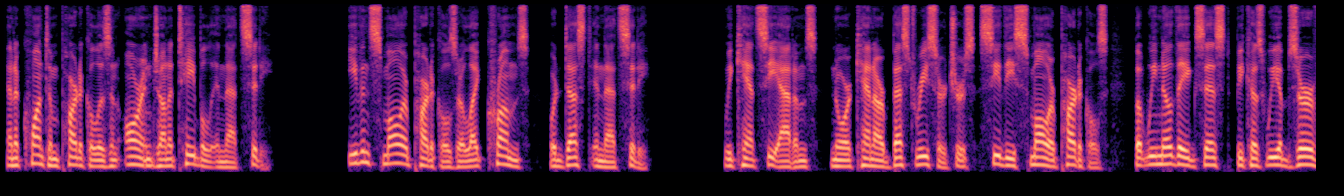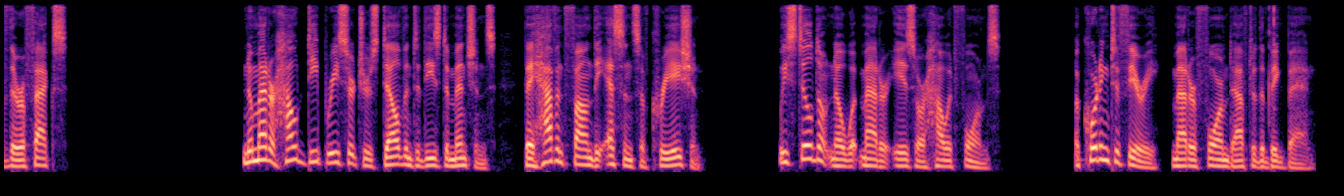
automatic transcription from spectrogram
and a quantum particle as an orange on a table in that city. Even smaller particles are like crumbs or dust in that city. We can't see atoms, nor can our best researchers see these smaller particles, but we know they exist because we observe their effects. No matter how deep researchers delve into these dimensions, they haven't found the essence of creation. We still don't know what matter is or how it forms. According to theory, matter formed after the Big Bang,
